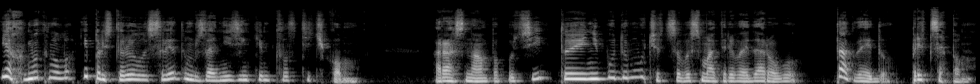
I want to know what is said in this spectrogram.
Я хмыкнула и пристроилась следом за низеньким толстячком. Раз нам по пути, то и не буду мучиться, высматривая дорогу. Так дойду, прицепом.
